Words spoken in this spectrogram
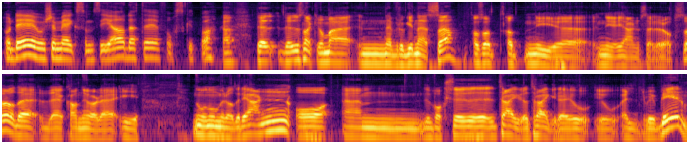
og det er jo ikke meg som sier, dette er forsket på. Ja, det, det, du snakker om er nevrogenese, altså at, at nye, nye, hjerneceller oppstår, og det, det kan gjøre det i noen områder i hjernen, og um, det vokser treigere og treigere jo, jo, eldre vi blir.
